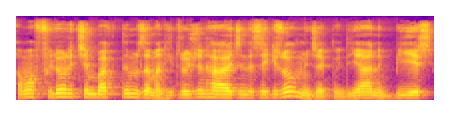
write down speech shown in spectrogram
Ama flor için baktığım zaman hidrojen haricinde 8 olmayacak mıydı? Yani 1,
